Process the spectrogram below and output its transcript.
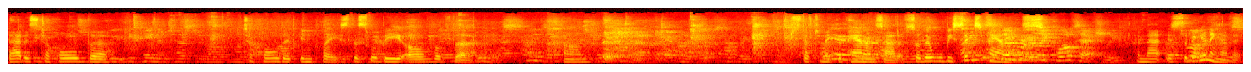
that is to hold the to hold it in place. This will be all of the um, stuff to make the panels out of. So there will be six panels. And that is the beginning of it.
